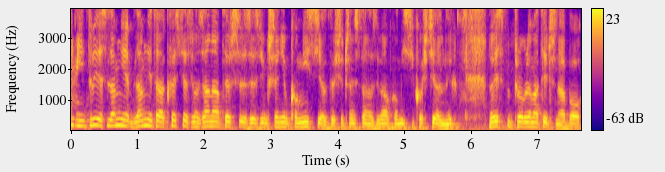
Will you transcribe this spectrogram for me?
i tu jest dla mnie, dla mnie ta kwestia związana też ze zwiększeniem komisji, jak to się często nazywa, komisji kościelnych, no jest problematyczna, bo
